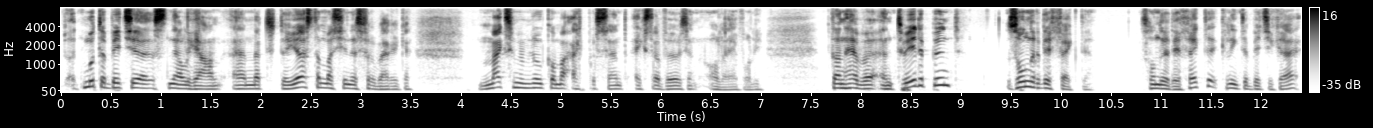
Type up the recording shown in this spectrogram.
het moet een beetje snel gaan en met de juiste machines verwerken. Maximum 0,8% extra virgin olijfolie. Dan hebben we een tweede punt, zonder defecten zonder defecten. Klinkt een beetje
